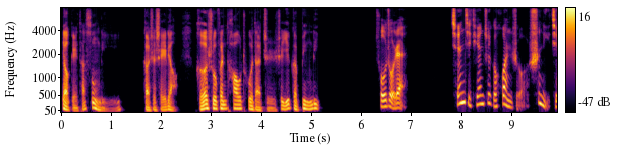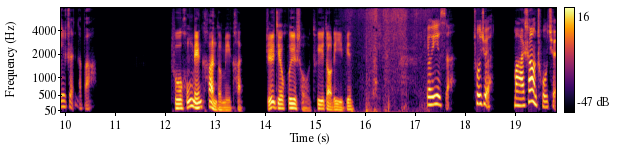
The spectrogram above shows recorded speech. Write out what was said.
要给他送礼，可是谁料何淑芬掏出的只是一个病历。楚主任，前几天这个患者是你接诊的吧？楚红连看都没看，直接挥手推到了一边。有意思，出去，马上出去。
